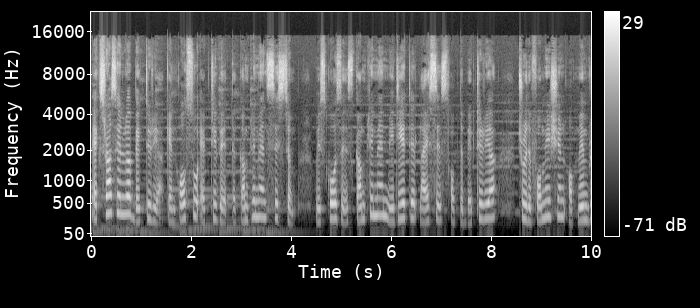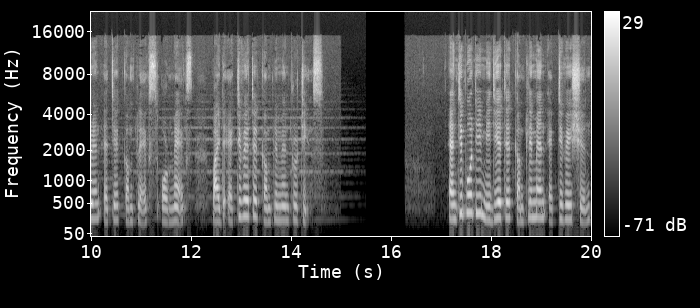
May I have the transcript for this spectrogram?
Extracellular bacteria can also activate the complement system which causes complement mediated lysis of the bacteria through the formation of membrane attack complex or MAC by the activated complement proteins. Antibody mediated complement activation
